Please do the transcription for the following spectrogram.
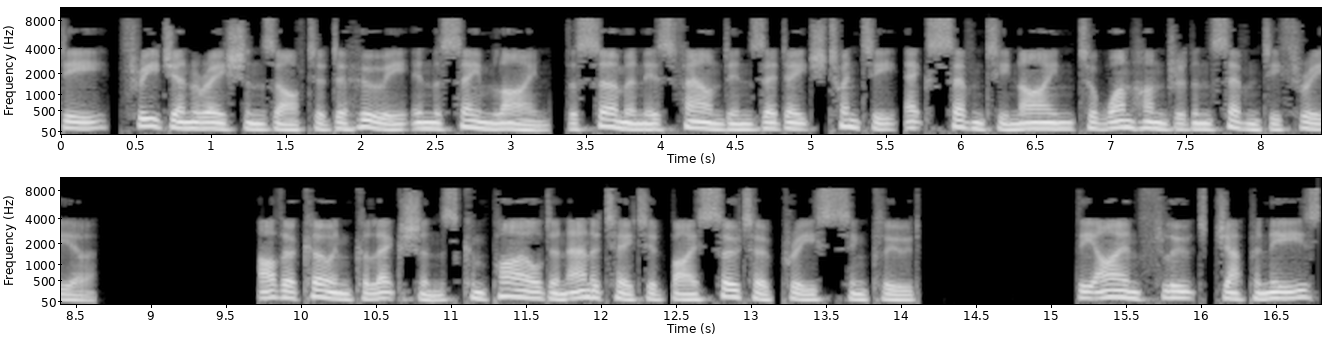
D. Three generations after De Hui in the same line, the sermon is found in ZH 20 x 79 to 173 a. Other koan collections compiled and annotated by Soto priests include The Iron Flute Japanese,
